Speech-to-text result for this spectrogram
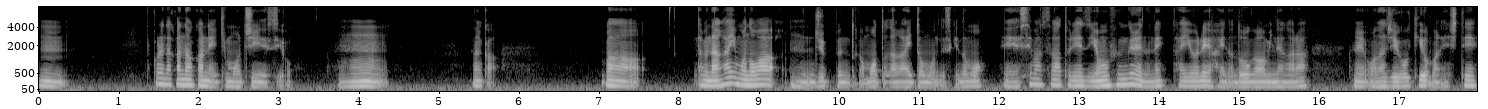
うん。これなかなかね、気持ちいいですよ。うん。なんか、まあ、多分長いものは、うん、10分とかもっと長いと思うんですけども、えー、セバスはとりあえず4分ぐらいのね、太陽礼拝の動画を見ながら、えー、同じ動きを真似して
